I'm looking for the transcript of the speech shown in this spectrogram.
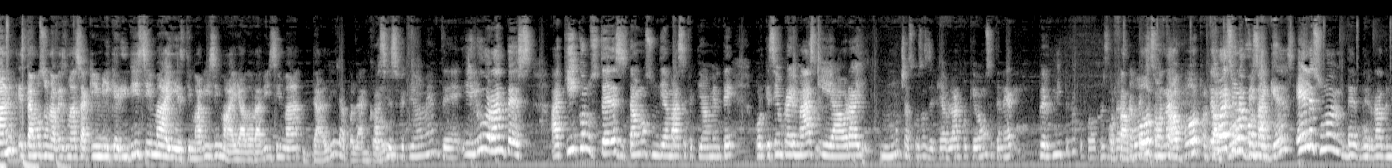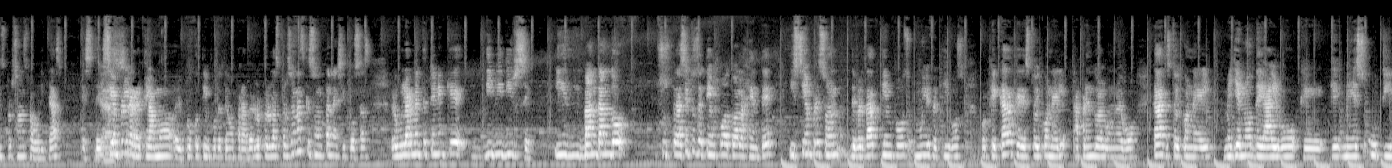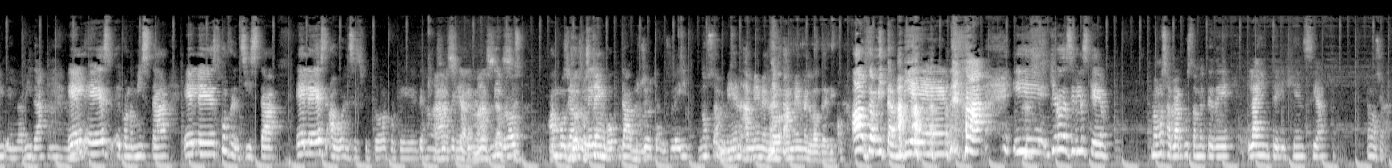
Hola, ¿cómo están? Estamos una vez más aquí, mi queridísima y estimadísima y adoradísima Dalila Polanco. Así es, efectivamente. Y Lu Dorantes, aquí con ustedes estamos un día más, efectivamente, porque siempre hay más y ahora hay muchas cosas de qué hablar, porque vamos a tener permíteme por favor Por presentar a esta favor, por persona. favor, por Te voy a decir favor, una cosa. Él es uno de, de verdad de mis personas favoritas. Este, Gracias. siempre le reclamo el poco tiempo que tengo para verlo, pero las personas que son tan exitosas regularmente tienen que dividirse y van dando sus pedacitos de tiempo a toda la gente y siempre son de verdad tiempos muy efectivos porque cada que estoy con él aprendo algo nuevo, cada que estoy con él me lleno de algo que, que me es útil en la vida. Él es economista, él es conferencista, él es, ahora es escritor, porque déjame Ah, decirte sí, que tiene además, ya libros. sé. Ambos ya Yo los, los leí. tengo. Pues yo ya los leí. No También a mí, me lo, a mí me lo dedico. Ah, pues a mí también. y quiero decirles que vamos a hablar justamente de la inteligencia emocional.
